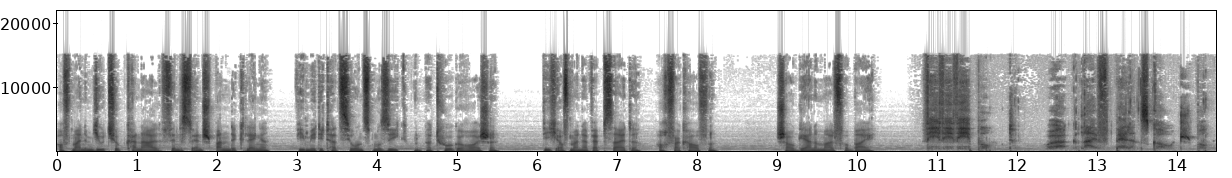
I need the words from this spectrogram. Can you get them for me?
Auf meinem YouTube-Kanal findest du entspannende Klänge wie Meditationsmusik und Naturgeräusche, die ich auf meiner Webseite auch verkaufe. Schau gerne mal vorbei. www.worklifebalancecoach.com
